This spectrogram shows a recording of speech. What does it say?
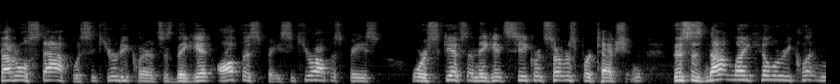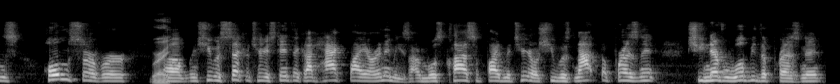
federal staff with security clearances. They get office space, secure office space, or SCIFs, and they get Secret Service protection. This is not like Hillary Clinton's home server right. uh, when she was Secretary of State that got hacked by our enemies, our most classified material. She was not the president. She never will be the president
